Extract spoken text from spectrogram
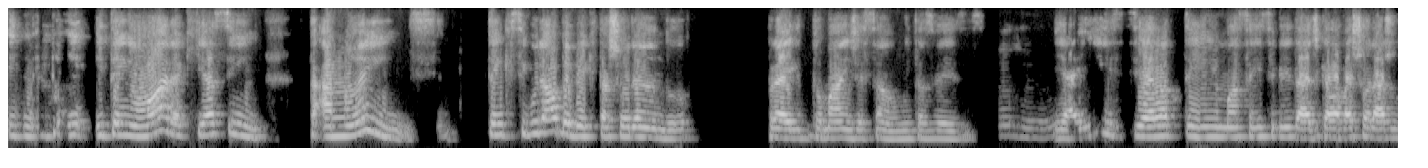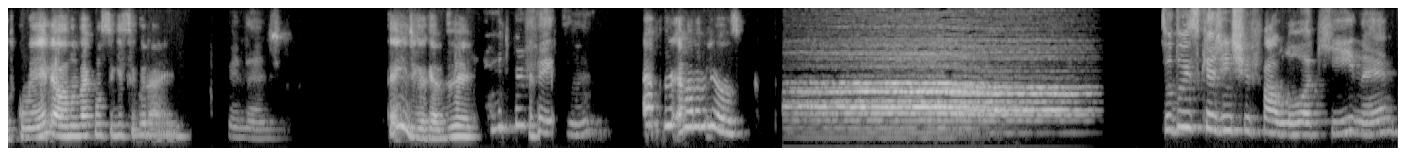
E, e, e, tem hora que, assim, Tá, a mãe tem que segurar o bebê que está chorando para ele tomar a injeção, muitas vezes. Uhum. E aí, se ela tem uma sensibilidade que ela vai chorar junto com ele, ela não vai conseguir segurar ele. Verdade. Entende o que eu quero dizer? É muito perfeito, né? É, é maravilhoso. Tudo isso que a gente falou aqui, né,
